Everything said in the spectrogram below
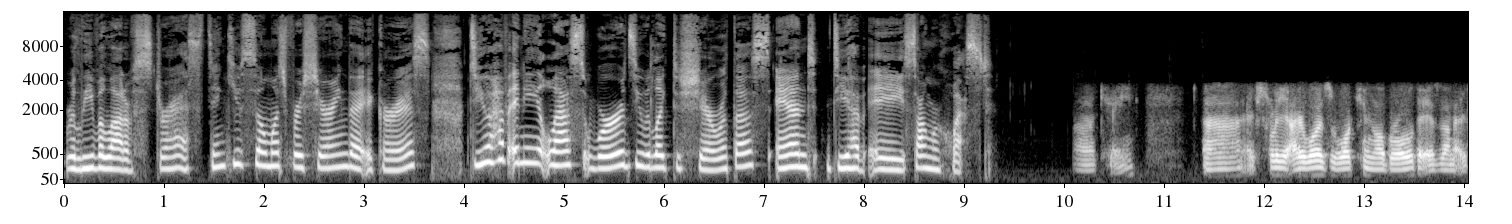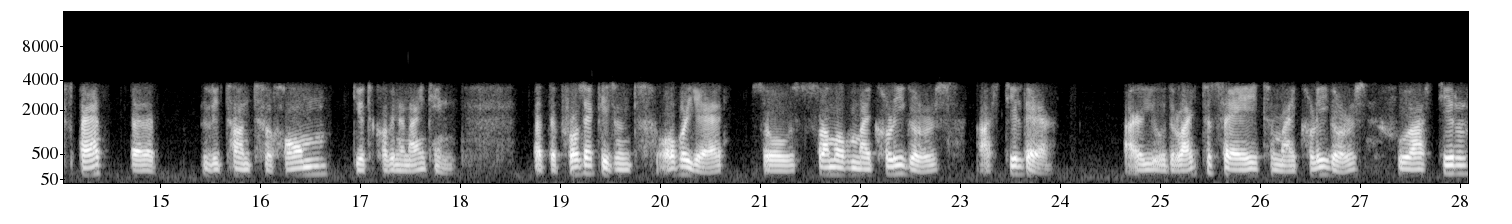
relieve a lot of stress. Thank you so much for sharing that, Icarus. Do you have any last words you would like to share with us? And do you have a song request? Okay. Uh, actually, I was working abroad as an expat, but returned to home due to COVID-19. But the project isn't over yet, so some of my colleagues are still there. I would like to say to my colleagues who are still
